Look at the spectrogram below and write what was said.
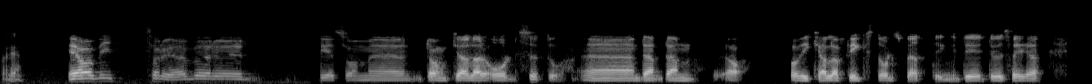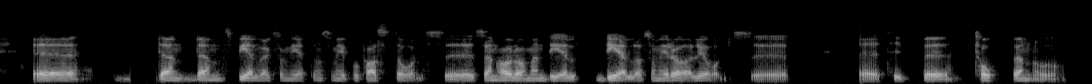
på det? Ja, vi tar över det som de kallar oddset då. Den, den ja, vad vi kallar fixed odds betting, det, det vill säga den, den spelverksamheten som är på fasta odds. Eh, sen har de en del delar som är rörliga odds, eh, eh, typ toppen och,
